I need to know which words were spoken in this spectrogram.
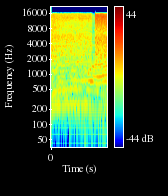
you.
